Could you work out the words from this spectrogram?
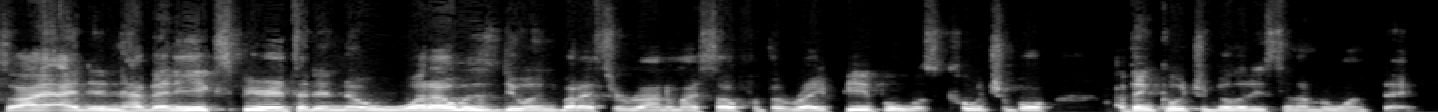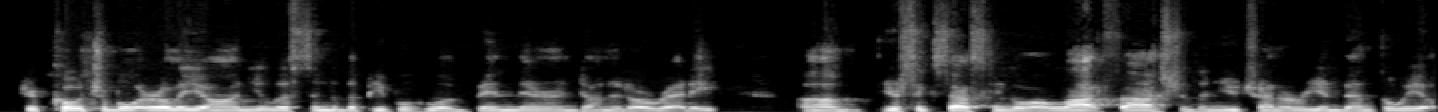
So I, I didn't have any experience. I didn't know what I was doing, but I surrounded myself with the right people, was coachable. I think coachability is the number one thing. You're coachable early on, you listen to the people who have been there and done it already. Um, your success can go a lot faster than you trying to reinvent the wheel.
